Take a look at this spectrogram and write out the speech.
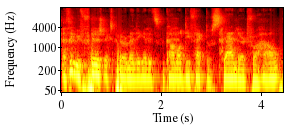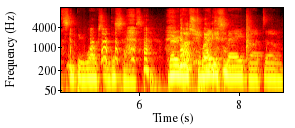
I think we finished experimenting, and it's become our de facto standard for how sleeping works in this house. Very much to my dismay, but um,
